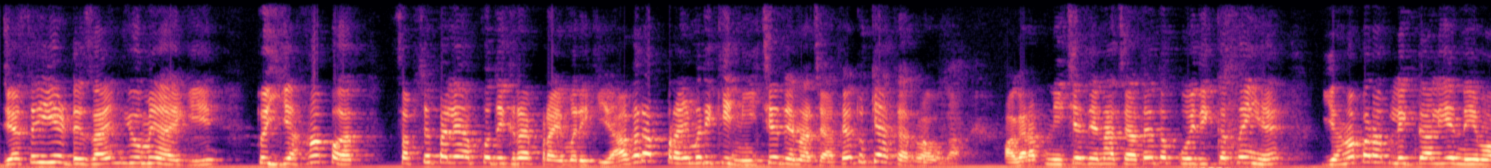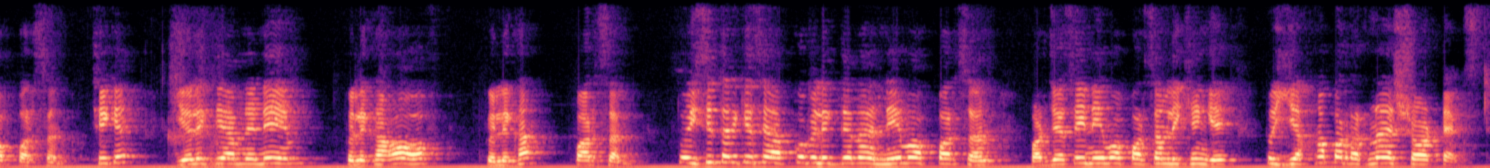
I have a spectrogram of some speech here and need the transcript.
जैसे ही ये डिज़ाइन व्यू में आएगी तो यहाँ पर सबसे पहले आपको दिख रहा है प्राइमरी की। अगर आप प्राइमरी की नीचे देना चाहते हैं तो क्या करना होगा? अगर आप नीचे देना चाहते हैं तो कोई दिक्कत नहीं है। यहाँ पर आप लिख डालिए नेम ऑफ़ पर्सन ठीक है? ये लिख दिया हमने नेम फिर लिखा ऑफ़ फिर लिखा पर्सन तो इसी तरीके से आपको भी लिख देना है नेम ऑफ़ पर्सन और जैसे ही नेम ऑफ़ पर्सन लिखेंगे तो यहाँ पर रखना है शॉर्ट टेक्स्ट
